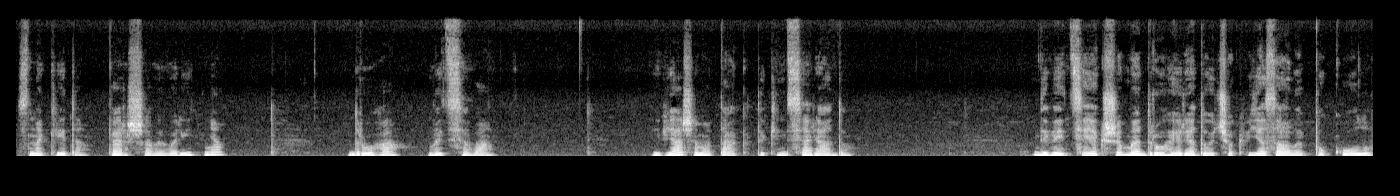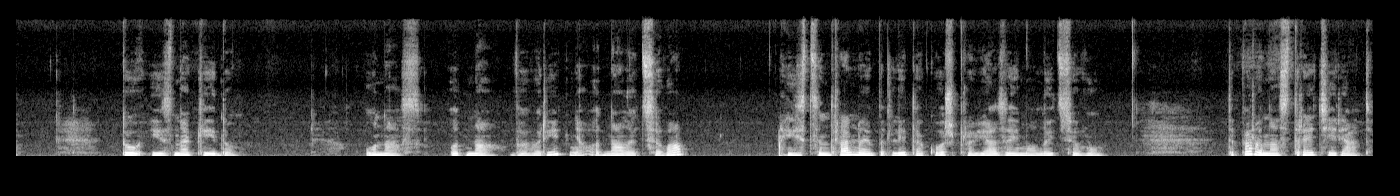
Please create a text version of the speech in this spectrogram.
з накида перша виворітня, друга лицева. І в'яжемо так до кінця ряду. Дивіться, якщо ми другий рядочок в'язали по колу, то із накиду у нас одна виворітня, одна лицева, І з центральної петлі також пров'язуємо лицьову. Тепер у нас третій ряд.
